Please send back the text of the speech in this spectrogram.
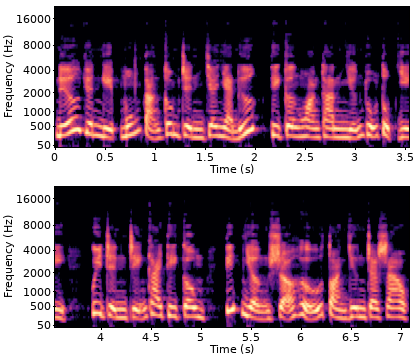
nếu doanh nghiệp muốn tặng công trình cho nhà nước thì cần hoàn thành những thủ tục gì, quy trình triển khai thi công, tiếp nhận sở hữu toàn dân ra sao.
